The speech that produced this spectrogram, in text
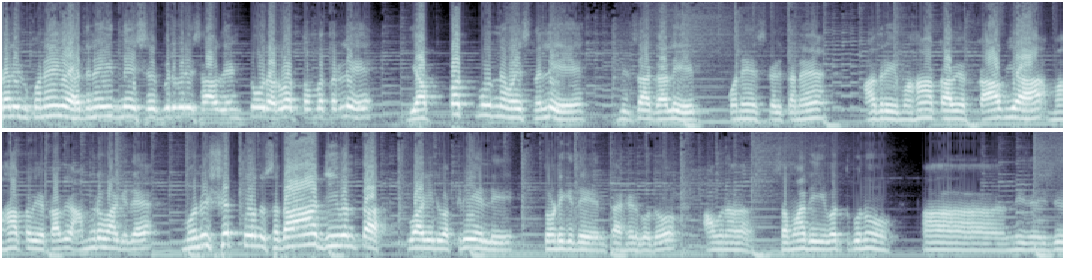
ಗಲೀಬ್ ಕೊನೆಗೆ ಹದಿನೈದನೇ ಫೆಬ್ರವರಿ ಸಾವಿರದ ಎಂಟುನೂರ ಅರವತ್ತೊಂಬತ್ತರಲ್ಲಿ ಎಪ್ಪತ್ತ್ಮೂರನೇ ವಯಸ್ಸಿನಲ್ಲಿ ಮಿರ್ಜಾ ಗಾಲಿಬ್ ಕೊನೆ ಹೇಳ್ತಾನೆ ಆದರೆ ಈ ಮಹಾಕಾವ್ಯ ಕಾವ್ಯ, ಮಹಾಕವಿಯ ಕಾವ್ಯ ಅಮರವಾಗಿದೆ. ಮನುಷ್ಯತ್ವವನ್ನು ಸದಾ ಜೀವಂತವಾಗಿರುವ ಕ್ರಿಯೆಯಲ್ಲಿ ತೊಡಗಿದೆ ಅಂತ ಹೇಳ್ಬೋದು. ಅವನ ಸಮಾಧಿ ಇವತ್ತಿಗೂ ಇದು,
